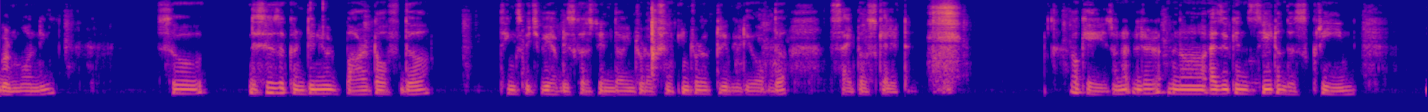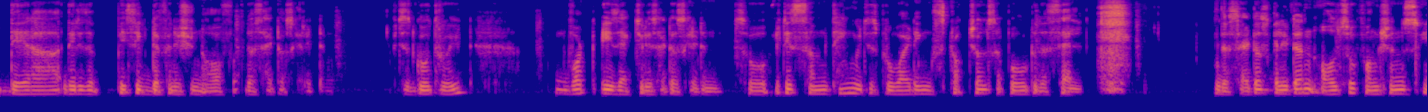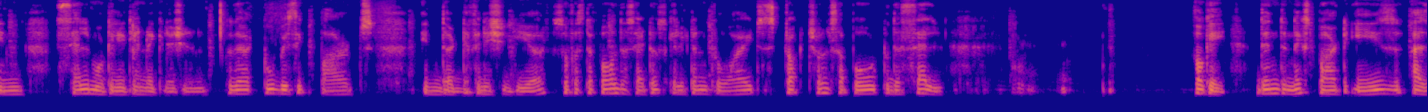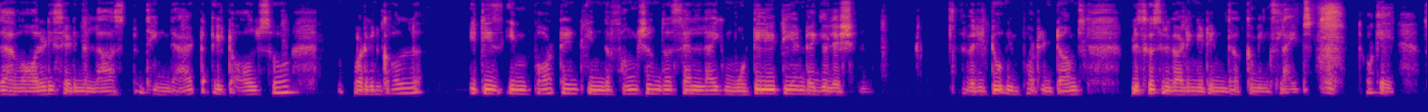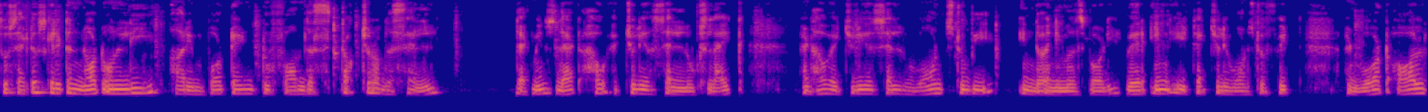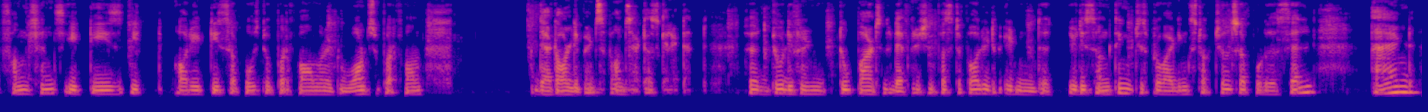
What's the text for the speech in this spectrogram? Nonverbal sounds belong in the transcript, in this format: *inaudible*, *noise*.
good morning. So this is a continued part of the things which we have discussed in the introduction introductory video of the cytoskeleton. Okay so now, as you can see it on the screen there are there is a basic definition of the cytoskeleton. Just go through it. What is actually cytoskeleton? So it is something which is providing structural support to the cell the cytoskeleton also functions in cell motility and regulation. So there are two basic parts in the definition here. So first of all, the cytoskeleton provides structural support to the cell. Okay, then the next part is, as I have already said in the last thing, that it also, what we can call, it is important in the function of the cell like motility and regulation. Very two important terms. We'll Discuss regarding it in the coming slides okay so cytoskeleton not only are important to form the structure of the cell that means that how actually a cell looks like and how actually a cell wants to be in the animal's body wherein it actually wants to fit and what all functions it is it or it is supposed to perform or it wants to perform that all depends upon cytoskeleton. So two different two parts in the definition. First of all it, it, it is something which is providing structural support to the cell and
